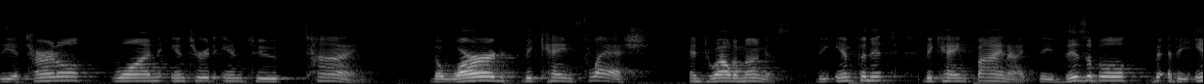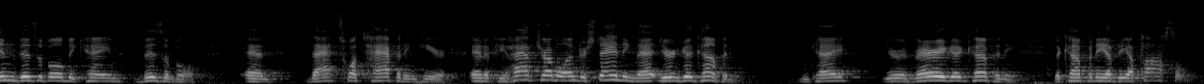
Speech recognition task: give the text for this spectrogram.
The eternal one entered into time. The Word became flesh and dwelt among us. The infinite became finite. The visible, the invisible became visible. And that's what's happening here. And if you have trouble understanding that, you're in good company. Okay? You're in very good company. The company of the apostles,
